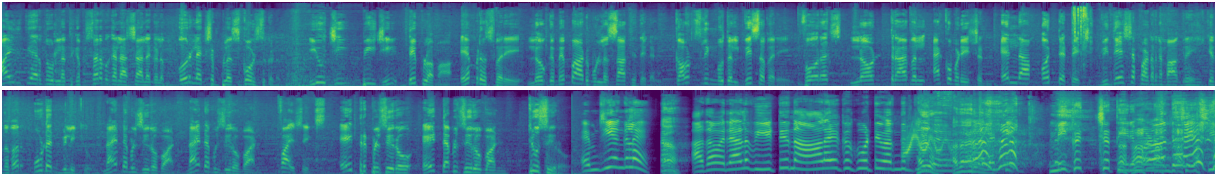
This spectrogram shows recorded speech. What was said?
ആയിരത്തി അറുന്നൂറിലധികം സർവകലാശാലകളും ഒരു ലക്ഷം പ്ലസ് കോഴ്സുകളും U G P G diploma M S വരെ ലോകമെമ്പാടുമുള്ള സാധ്യതകൾ. കൗൺസിലിംഗ് മുതൽ വിസ വരെ ഫോറക്സ് ലോൺ ട്രാവൽ അക്കോമഡേഷൻ എല്ലാം ഒറ്റ ടച്ച് വിദേശ പഠനം ആഗ്രഹിക്കുന്നവർ ഉടൻ വിളിക്കൂ. Nine double zero one nine double zero one five six eight triple zero eight double zero one two zero M G അങ്ങളെ അതാ ഒരാൾ വീട്ടിൽ നാളെയൊക്കെ കൂട്ടി വന്നിട്ടുണ്ട്. മികച്ച തീരുമാനം ചേച്ചി.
